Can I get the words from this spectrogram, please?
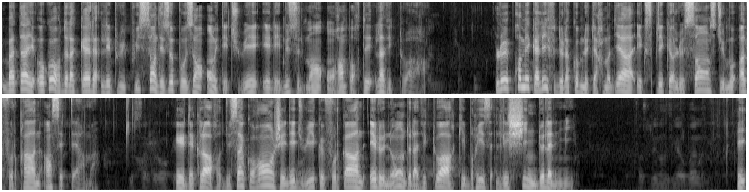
bataille au cours de laquelle les plus puissants des opposants ont été tués et les musulmans ont remporté la victoire. Le premier calife de la communauté Ahmadiyya explique le sens du mot Al-Furqan en ces termes. Il déclare du Saint-Coran J'ai déduit que Furqan est le nom de la victoire qui brise l'échine de l'ennemi. Et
